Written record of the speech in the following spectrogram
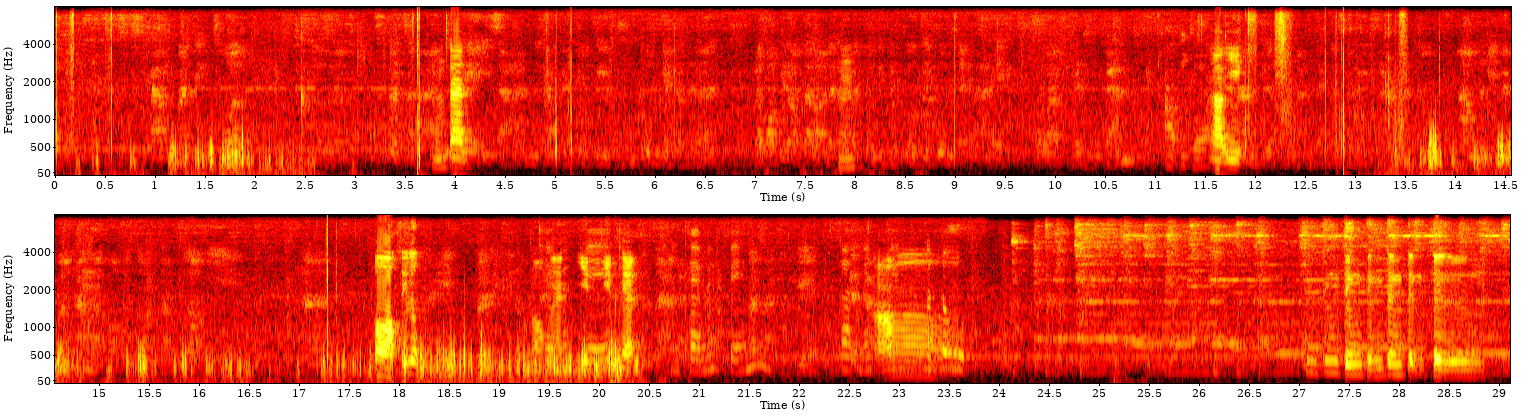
หืมตาลหืมเอาอีกแล้วเอาอีกปอกสิลูกปอกไงหยิบหยิบแทะมันแทนไม่เป็นกัดไม่อ๋อเป็นกระตูดตึงตึงตึงตึงตึงตึงตึง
